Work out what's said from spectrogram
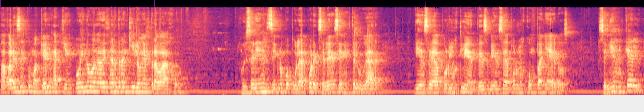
aparece como aquel a quien hoy no van a dejar tranquilo en el trabajo Hoy serías el signo popular por excelencia en este lugar, bien sea por los clientes, bien sea por los compañeros. Serías aquel,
